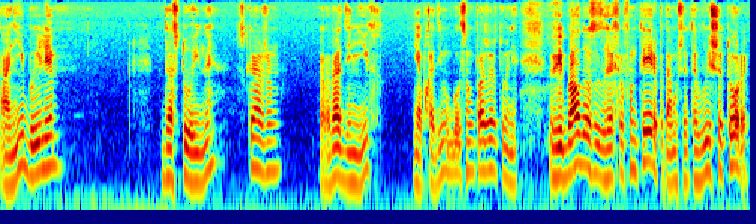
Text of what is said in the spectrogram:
они были достойны, скажем, ради них необходимо было самопожертвование. Вибалдос из Гехерфунтейра, потому что это выше Торы.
